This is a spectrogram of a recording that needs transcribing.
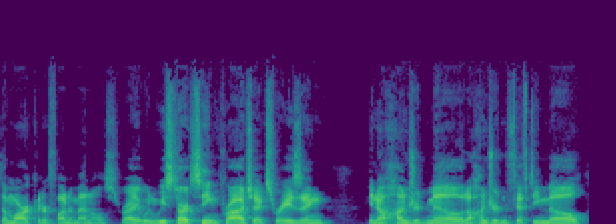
the market or fundamentals, right? When we start seeing projects raising, you know, 100 mil to 150 mil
